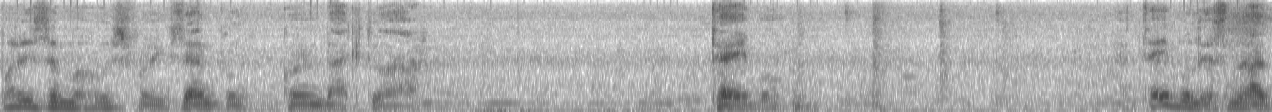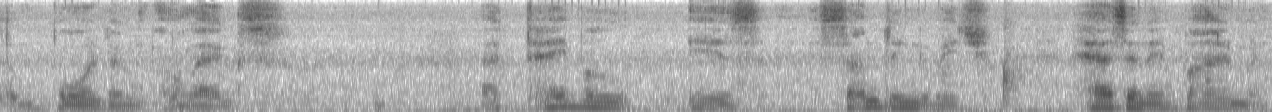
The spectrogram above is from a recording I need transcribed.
What is the mahus, for example, going back to our table? A table is not a board and legs. A table is something which has an environment.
